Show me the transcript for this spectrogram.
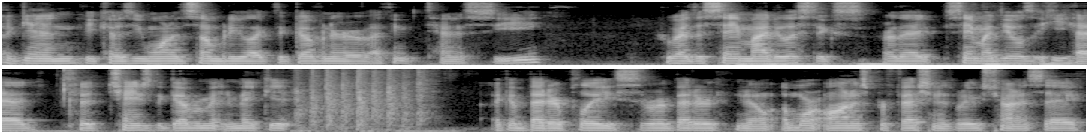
again because he wanted somebody like the governor of I think Tennessee who had the same idealistics or the same ideals that he had to change the government and make it like a better place or a better, you know, a more honest profession is what he was trying to say.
